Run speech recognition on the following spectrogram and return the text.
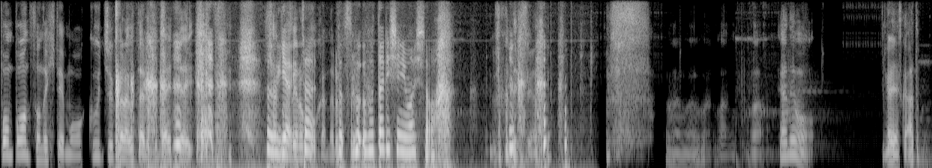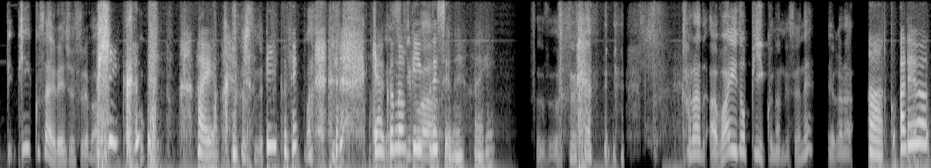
ポンポンと飛んできて、もう空中から打たれて大体100いやゼロ効果になるんですよ。ふ二人死にましたわ。なんですよね。まあまあまあまあ。まあ。いやでも、あれですか、あとピピークさえ練習すれば、ピーク。ここ。はい。ピークね。まあ逆のピークですよね。はい。そうそうそう体あワイドピークなんですよね。だから、ああれは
